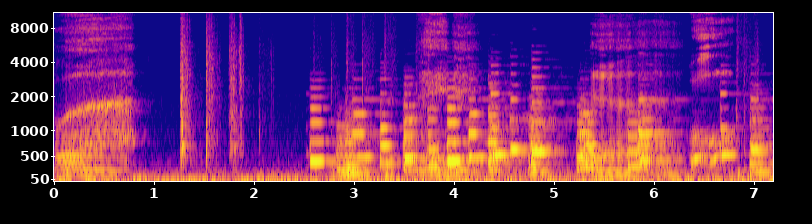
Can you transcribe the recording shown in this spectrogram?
Whoa. 嘿嘿，呃，哦。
